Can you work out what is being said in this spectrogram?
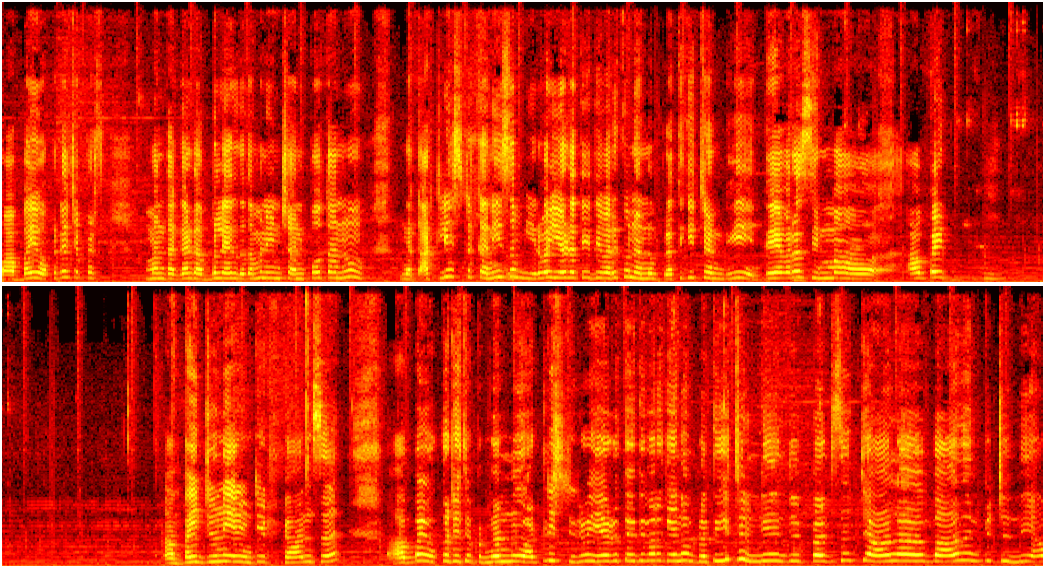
మా అబ్బాయి ఒకటే చెప్పాడు మన దగ్గర డబ్బు లేదు కదమ్మా నేను చనిపోతాను. నాకు అట్లీస్ట్ కనీసం ఇరవై ఏడో తేదీ వరకు నన్ను బ్రతికించండి. దేవర సినిమా అబ్బాయి అబ్బాయి జూనియర్ ఎన్టీఆర్ ఫ్యాన్స్ ఆ అబ్బాయి ఒక్కటే చెప్పాడు నన్ను అట్లీస్ట్ ఇరవై ఏడో తేదీ వరకైనా బ్రతికించండి అని చెప్పాడు సార్. చాలా అనిపించింది ఆ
